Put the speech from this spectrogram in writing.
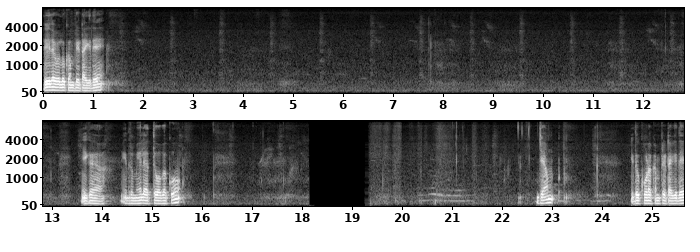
ಈ ಲೆವೆಲ್ಲು ಕಂಪ್ಲೀಟ್ ಆಗಿದೆ ಈಗ ಇದ್ರ ಮೇಲೆ ಹತ್ತಿ ಹೋಗ್ಬೇಕು ಜಂಪ್ ಇದು ಕೂಡ ಕಂಪ್ಲೀಟ್ ಆಗಿದೆ.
